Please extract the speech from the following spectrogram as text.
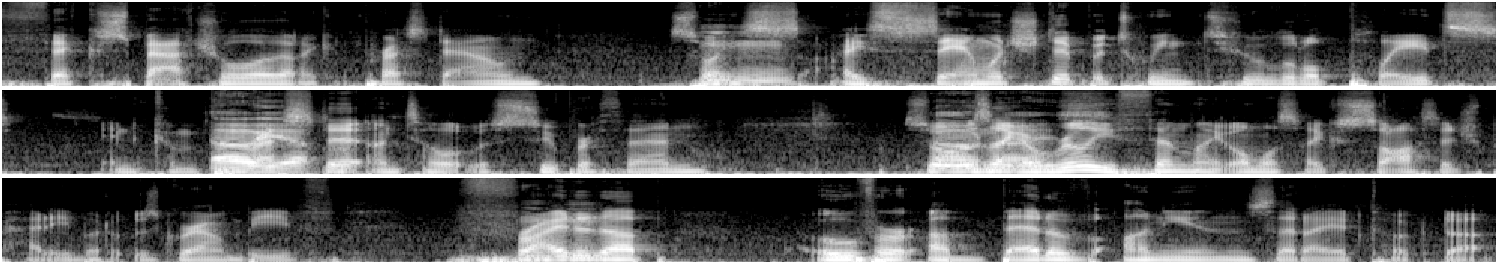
thick spatula that I can press down. So I mm-hmm. I sandwiched it between two little plates and oh, compressed it until it was super thin. So it Oh, was like a really thin, like almost like sausage patty, but it was ground beef. Fried it Mhm. up over a bed of onions that I had cooked up.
